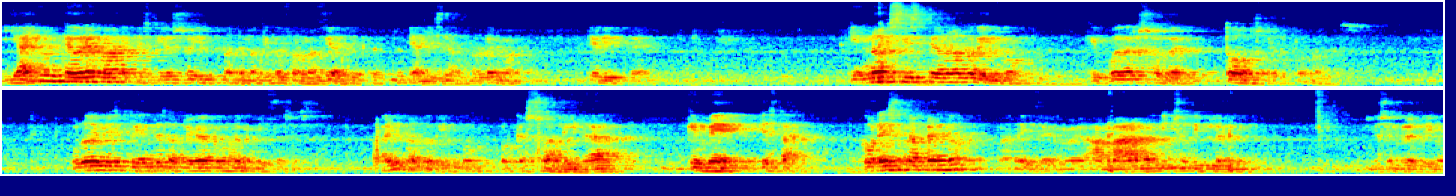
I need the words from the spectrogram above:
Y hay un teorema, es que yo soy matemático de formación, y ahí está el problema, que dice que no existe un algoritmo que pueda resolver todos tus problemas. Uno de mis clientes, la primera pregunta que me hizo es. ¿Hay un algoritmo, por casualidad, que me... ya está, con ese me aprendo? Dice, ahora me han dicho deep learning. Yo siempre les digo,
